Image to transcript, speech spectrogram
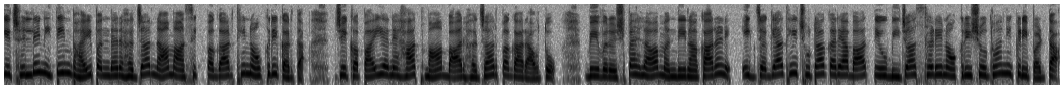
કે છેલ્લે નીતિનભાઈ પંદર હજારના માસિક પગારથી નોકરી કરતા, જે કપાઈ અને હાથમાં બાર હજાર પગાર આવતો. બે વર્ષ પહેલા મંદીના કારણે એક જગ્યાથી છૂટા કર્યા બાદ તેઓ બીજા સ્થળે નોકરી શોધવા નીકળી પડતા.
